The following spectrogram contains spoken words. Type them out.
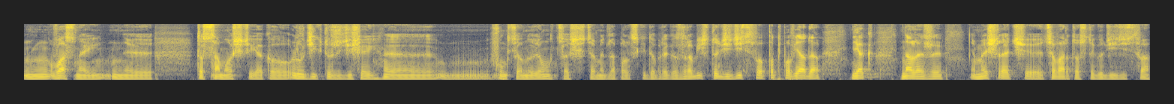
mm, własnej mm, tożsamości jako ludzi, którzy dzisiaj e, funkcjonują, coś chcemy dla Polski dobrego zrobić. To dziedzictwo podpowiada, jak należy myśleć, e, co warto z tego dziedzictwa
